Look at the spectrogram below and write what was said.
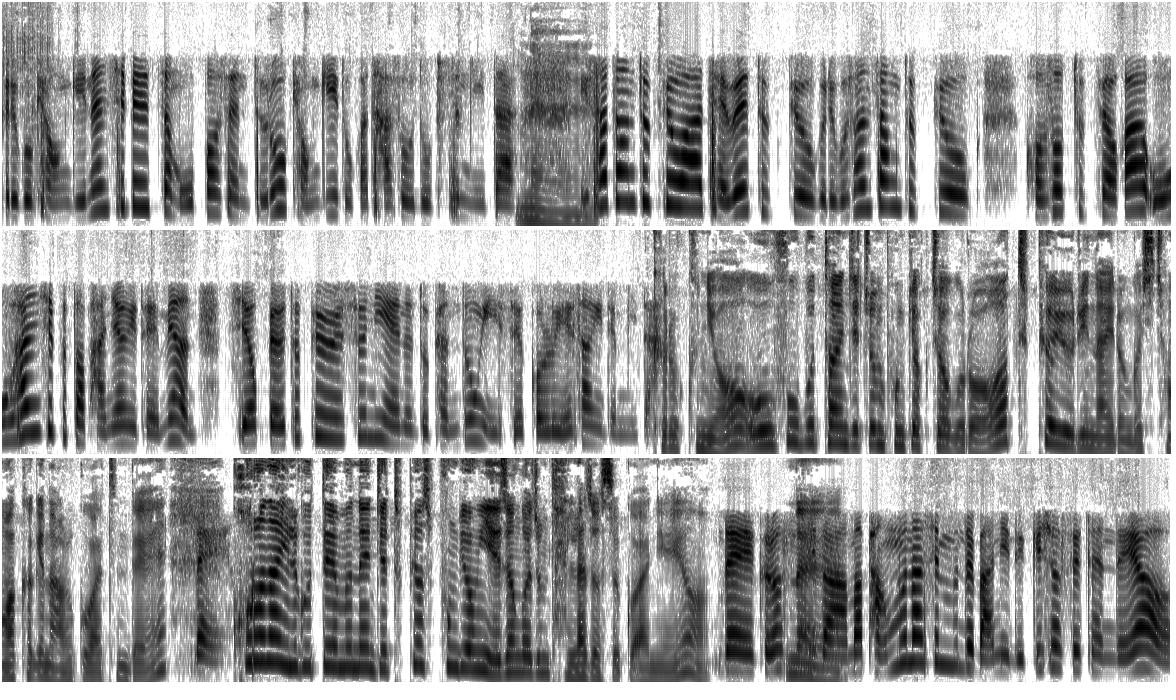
그리고 경기는 11.5%로 경기도가 다소 높습니다. 있습니다. 네. 이 사전 투표와 대외 투표 그리고 선상 투표, 거소 투표가 오후 1시부터 반영이 되면 지역별 투표율 순위에는 또 변동이 있을 걸로 예상이 됩니다. 그렇군요. 오후부터 이제 좀 본격적으로 투표율이나 이런 것이 정확하게 나올 것 같은데. 네. 코로나 19 때문에 이제 투표소 풍경이 예전과 좀 달라졌을 거 아니에요? 네, 그렇습니다. 네. 아마 방문하신 분들 많이 느끼셨을 텐데요.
